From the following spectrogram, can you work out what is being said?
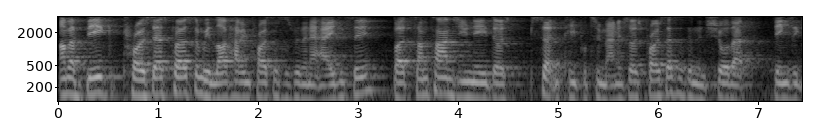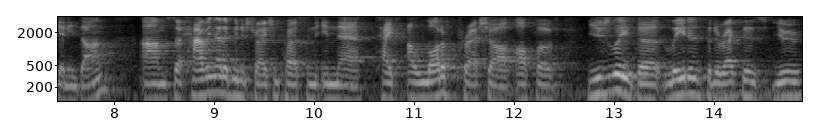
I'm a big process person. We love having processes within our agency, but sometimes you need those certain people to manage those processes and ensure that things are getting done. Um, so having that administration person in there takes a lot of pressure off of usually the leaders, the directors, you,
